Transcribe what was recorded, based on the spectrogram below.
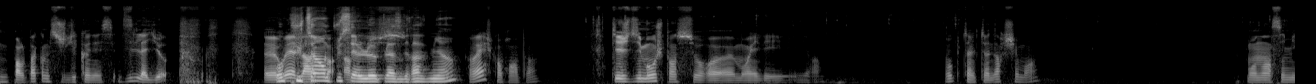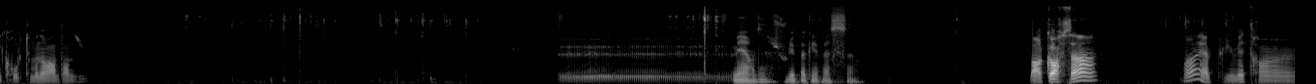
Ne parle pas comme si je les connaissais. Dis la Yop. Euh, oh ouais, a putain, en plus elle le place grave bien. Ouais, je comprends pas. Piège d'Imo, je pense, sur euh, moi et les Nira. Oh putain, le tonnerre chez moi. Mon ancien micro, tout le monde aura entendu. Euh... Merde, je voulais pas qu'elle fasse ça. Bah encore ça, hein. Ouais, elle peut lui mettre un...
